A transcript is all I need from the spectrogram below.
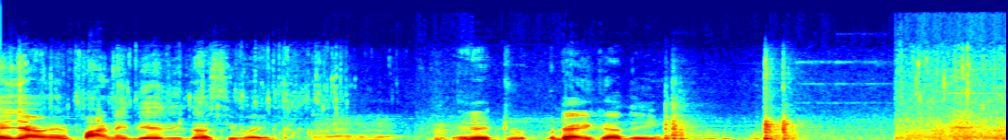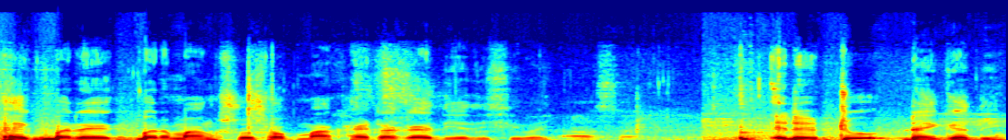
এই যে আমি পানি দিয়ে দিতেছি ভাই। হ্যাঁ হ্যাঁ। এটা একটু ডাইকা দিই। একবারে একবারে মাংস সব মাখায় টাকায় দিয়ে দিছি ভাই। আচ্ছা। এটা একটু ডাইকা দিই।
